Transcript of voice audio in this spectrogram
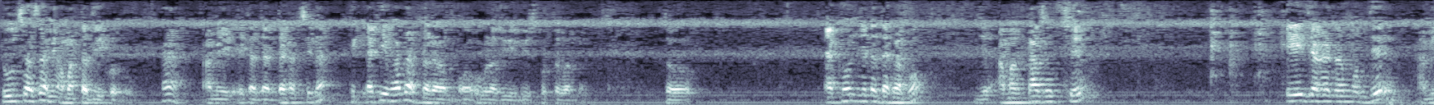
টুলস আছে, আমি আমারটা দিয়ে করব। হ্যাঁ? আমি এটা দেখাচ্ছি না, ঠিক একইভাবে আপনারা ওগুলো দিয়ে ইউজ করতে পারবেন। তো এখন যেটা দেখাবো, যে আমার কাজ হচ্ছে এই জায়গাটার মধ্যে আমি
